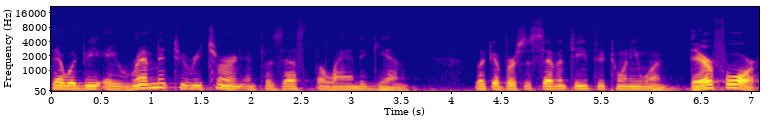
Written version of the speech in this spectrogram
there would be a remnant to return and possess the land again. Look at verses 17 through 21. Therefore,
